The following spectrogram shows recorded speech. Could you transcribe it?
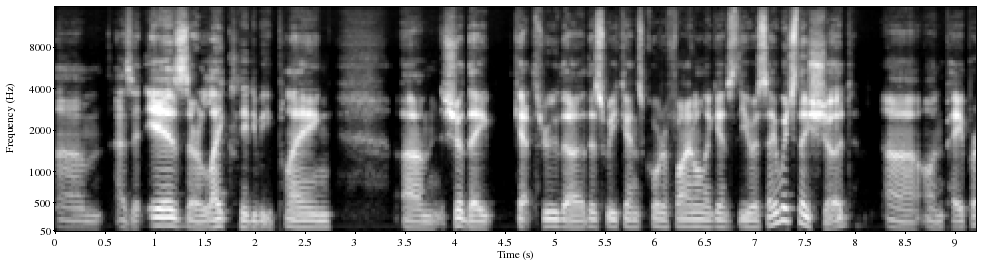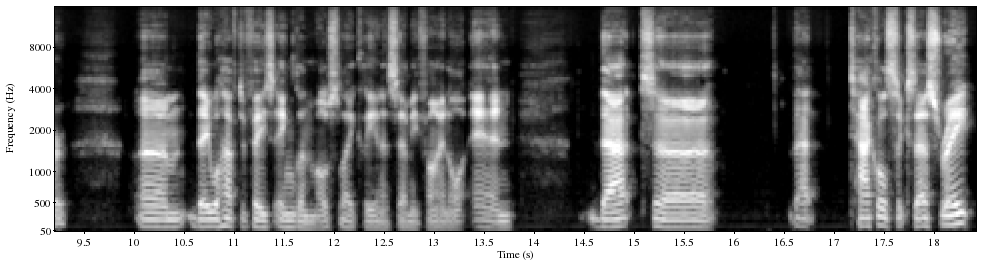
um, as it is they're likely to be playing um, should they get through the this weekend's quarterfinal against the usa which they should uh, on paper um, they will have to face england most likely in a semifinal and that uh, that tackle success rate,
